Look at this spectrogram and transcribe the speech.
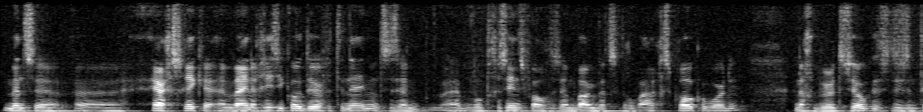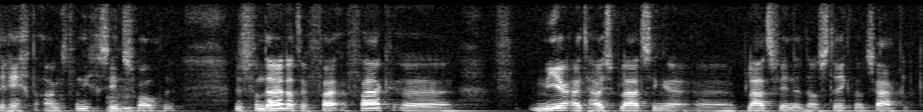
mensen erg schrikken en weinig risico durven te nemen. Want ze zijn, bijvoorbeeld gezinsvoogden zijn bang dat ze erop aangesproken worden. En dat gebeurt dus ook. Dus het is een terechte angst van die gezinsvoogden. Mm Dus vandaar dat er va vaak uh, meer uithuisplaatsingen uh, plaatsvinden dan strikt noodzakelijk.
